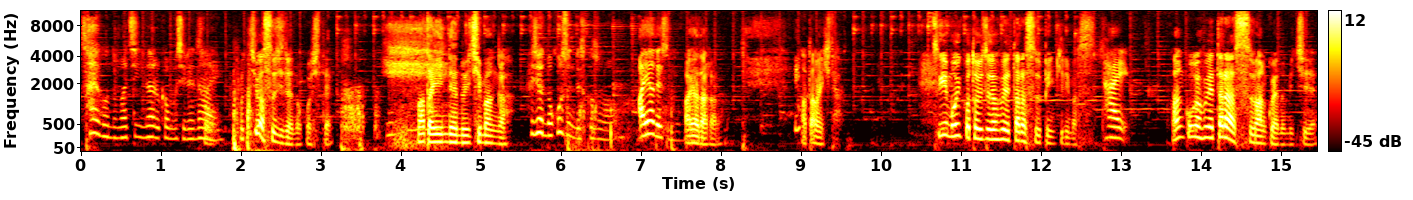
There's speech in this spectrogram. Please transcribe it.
最後の街になるかもしれない。。こっちは筋で残して、えーまた因縁の1万が、じゃあ残すんですか？その、あやですもんね。あやだから。頭に来た。次もう一個統一が増えたら数ピン切ります。はい。あんこが増えたら数あんこへの道へ。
